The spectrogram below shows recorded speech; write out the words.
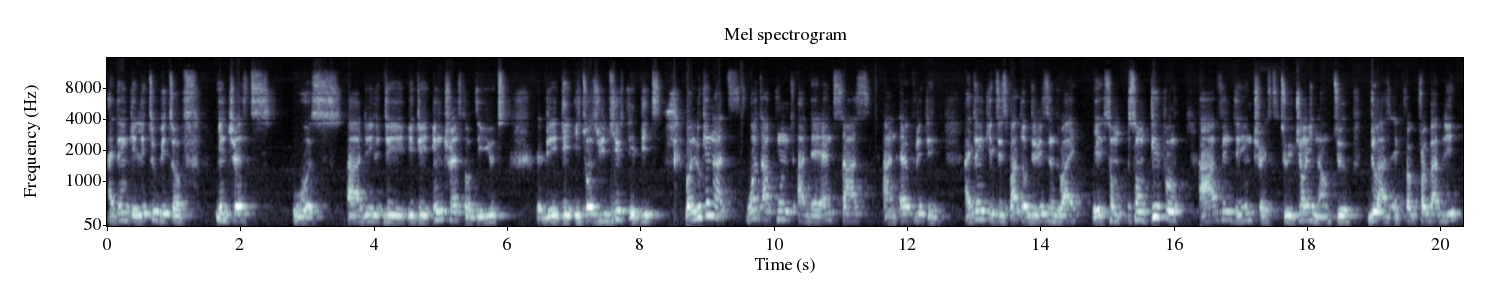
I think a little bit of interest was uh, the, the, the interest of the youth, the, the, it was reduced a bit. But looking at what happened at the EndSARS and everything, I think it is part of the reasons why uh, some, some people are having the interest to join now to do as a pro probably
